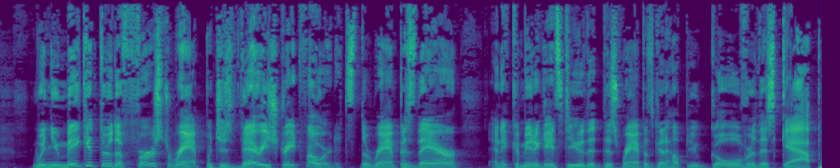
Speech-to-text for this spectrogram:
when you make it through the first ramp, which is very straightforward, it's the ramp is there and it communicates to you that this ramp is going to help you go over this gap.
